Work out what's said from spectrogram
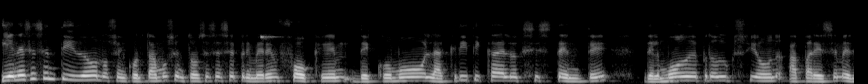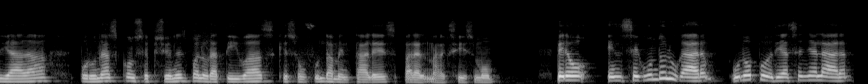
Y en ese sentido nos encontramos entonces ese primer enfoque de cómo la crítica de lo existente, del modo de producción, aparece mediada por unas concepciones valorativas que son fundamentales para el marxismo. Pero en segundo lugar, uno podría señalar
